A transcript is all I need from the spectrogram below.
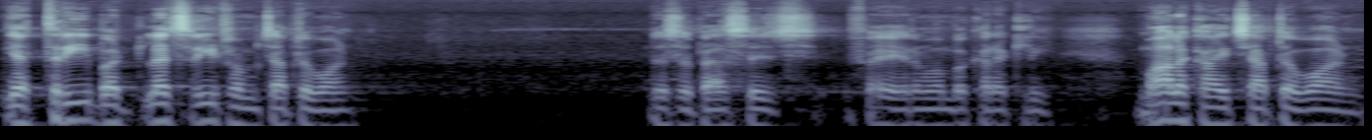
Yeah, three, but let's read from chapter one. There's a passage, if I remember correctly. Malachi chapter 1.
